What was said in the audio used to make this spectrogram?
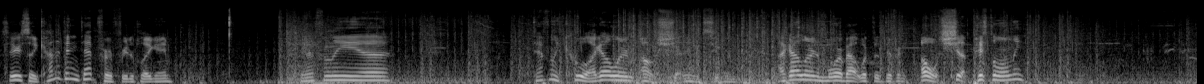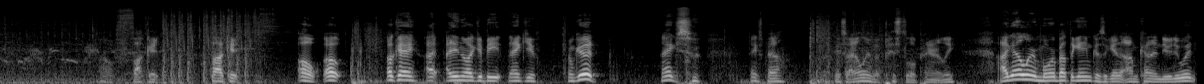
Seriously, kind of in depth for a free to play game. Definitely, uh. Definitely cool. I gotta learn. Oh shit, I didn't see him. I gotta learn more about what the different. Oh shit, a pistol only? Oh, fuck it. Fuck it. Oh, oh. Okay, I, I didn't know I could beat. Thank you. I'm good. Thanks. Thanks, pal. Okay, so I only have a pistol apparently. I gotta learn more about the game because again, I'm kind of new to it.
